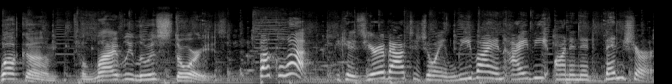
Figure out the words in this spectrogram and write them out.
Welcome to Lively Lewis Stories. Buckle up because you're about to join Levi and Ivy on an adventure.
